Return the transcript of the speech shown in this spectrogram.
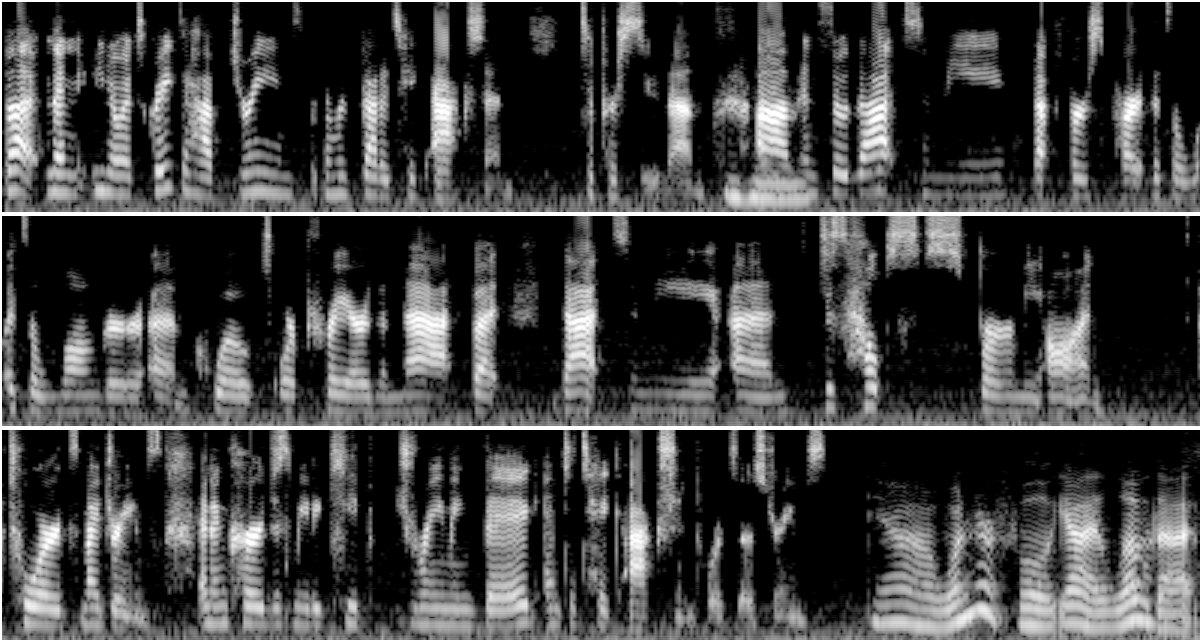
but then, you know, it's great to have dreams, but then we've got to take action to pursue them. Mm-hmm. Um, and so that to me, that first part, that's a, it's a longer um, quote or prayer than that, but that to me um, just helps spur me on towards my dreams and encourages me to keep dreaming big and to take action towards those dreams. Yeah, wonderful. Yeah, I love that.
